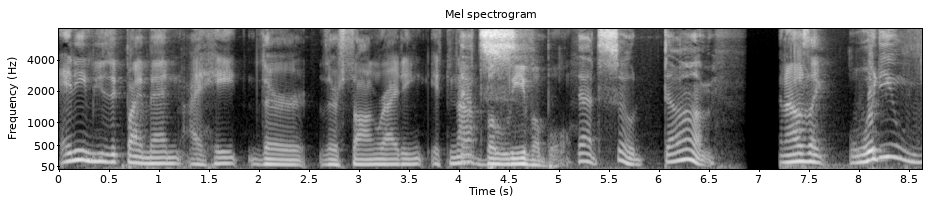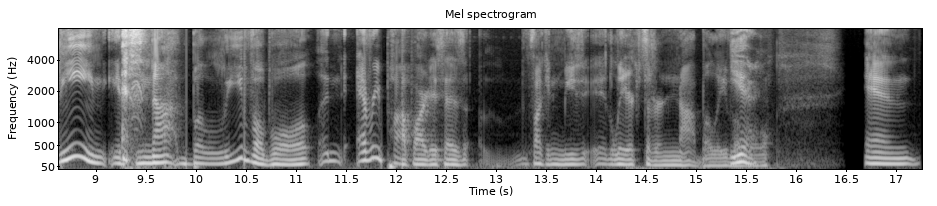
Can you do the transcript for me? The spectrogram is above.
any music by men, I hate their their songwriting. It's not That's- believable. that's so dumb. And I was like, what do you mean it's not believable? And every pop artist has fucking music lyrics that are not believable. Yeah. And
